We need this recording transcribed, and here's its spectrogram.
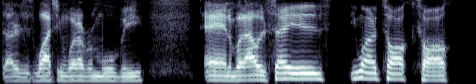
that are just watching whatever movie. And what i would say is you want to talk talk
